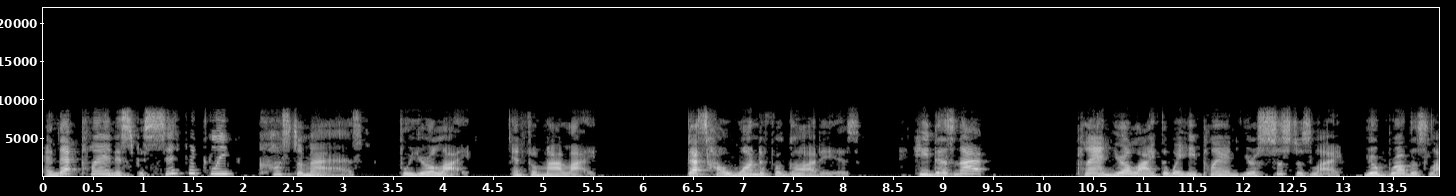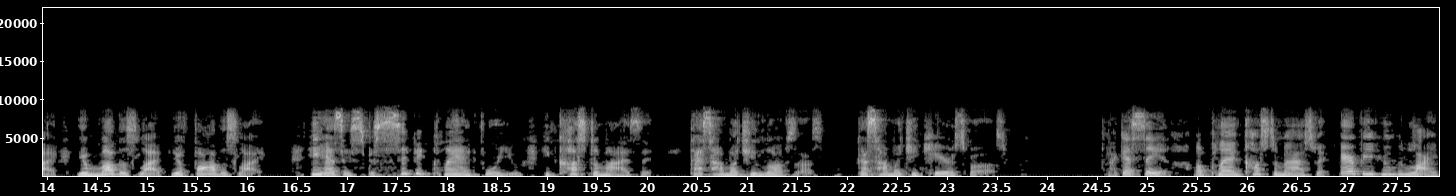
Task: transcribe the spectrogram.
and that plan is specifically customized for your life and for my life. That's how wonderful God is. He does not plan your life the way He planned your sister's life, your brother's life, your mother's life, your father's life. He has a specific plan for you. He customized it. That's how much He loves us. That's how much He cares for us. Like I said, a plan customized for every human life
